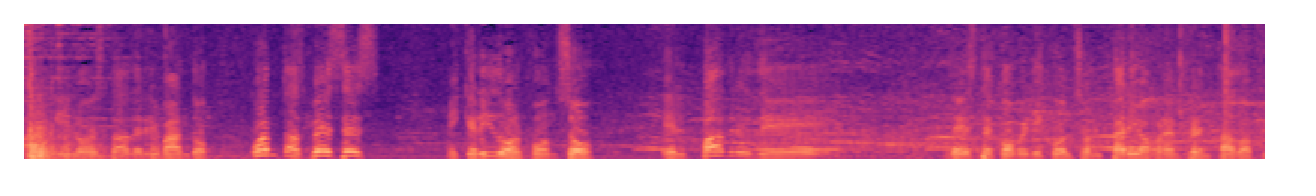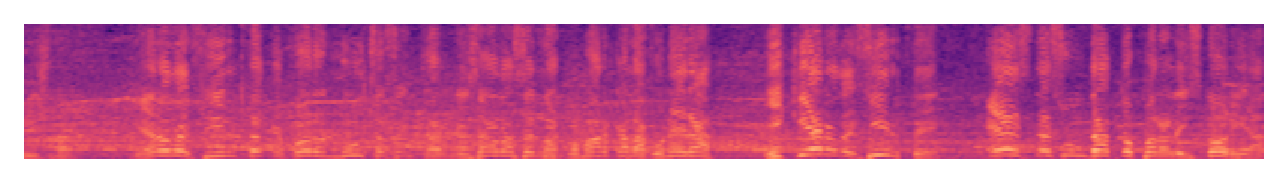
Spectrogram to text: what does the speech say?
Aquí lo está derribando. ¿Cuántas veces, mi querido Alfonso, el padre de, de este joven hijo del solitario habrá enfrentado a Fishman? Quiero decirte que fueron luchas encarnizadas en la comarca lagunera y quiero decirte, este es un dato para la historia.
